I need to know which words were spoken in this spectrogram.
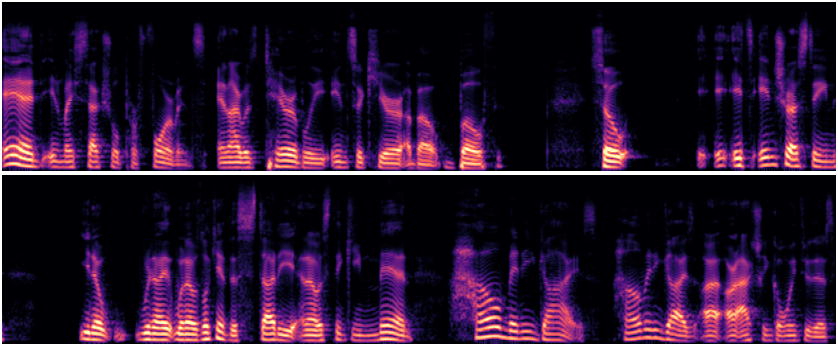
and in my sexual performance. And I was terribly insecure about both. So it's interesting, you know, when I when I was looking at this study and I was thinking, man, how many guys, how many guys are, are actually going through this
